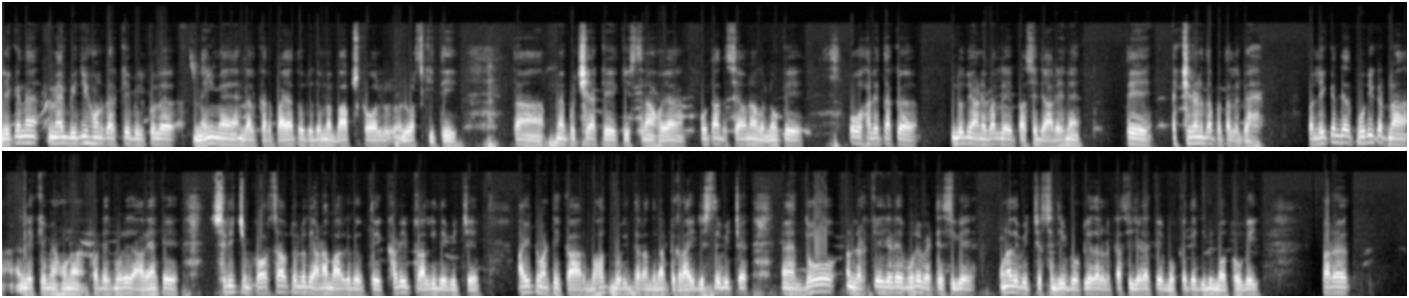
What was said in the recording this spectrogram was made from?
ਲੇਕਿਨ ਮੈਂ ਬਿਜ਼ੀ ਹੋਣ ਕਰਕੇ ਬਿਲਕੁਲ ਨਹੀਂ ਮੈਂ ਗੱਲ ਕਰ ਪਾਇਆ ਤਾਂ ਜਦੋਂ ਮੈਂ ਵਾਪਸ ਕਾਲ ਰਿਵਰਸ ਕੀਤੀ, ਤਾਂ ਮੈਂ ਪੁੱਛਿਆ ਕਿ ਕਿਸ ਤਰ੍ਹਾਂ ਹੋਇਆ। ਉਹ ਤਾਂ ਦੱਸਿਆ ਉਹਨਾਂ ਵੱਲੋਂ ਕਿ ਉਹ ਹਲੇ ਤੱਕ ਲੁਧਿਆਣੇ ਵਾਲੇ ਪਾਸੇ ਜਾ ਰਹੇ ਨੇ ਤੇ ਐਕਸੀਡੈਂਟ ਦਾ ਪਤਾ ਲੱਗਾ ਹੈ। ਪਰ ਲੇਕਿਨ ਜਦ ਪੂਰੀ ਘਟਨਾ ਲੈ ਕੇ ਮੈਂ ਹੁਣ ਤੁਹਾਡੇ ਮੂਹਰੇ ਆ ਰਿਹਾ ਕਿ ਸ੍ਰੀ ਚਮਕੌਰ ਸਾਹਿਬ ਤੋਂ ਲੁਧਿਆਣਾ ਮਾਰਗ ਦੇ ਉੱਤੇ ਖੜੀ ਟਰਾਲੀ ਦੇ ਵਿੱਚ i20 ਕਾਰ ਬਹੁਤ ਬੁਰੀ ਤਰ੍ਹਾਂ ਦੇ ਨਾਲ ਟਕਰਾਈ, ਜਿਸ ਦੇ ਵਿੱਚ ਦੋ ਲੜਕੇ ਜਿਹੜੇ ਮੂਹਰੇ ਬੈਠੇ ਸੀਗੇ ਉਹਨਾਂ ਦੇ ਵਿੱਚ ਸੰਜੀਵ ਡੋਟੀਆ ਦਾ ਲੜਕਾ ਸੀ ਜਿਹੜਾ ਕਿ ਮੌਕੇ ਤੇ ਜਿਹਦੀ ਮੌਤ ਹੋ ਗਈ। ਪਰ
